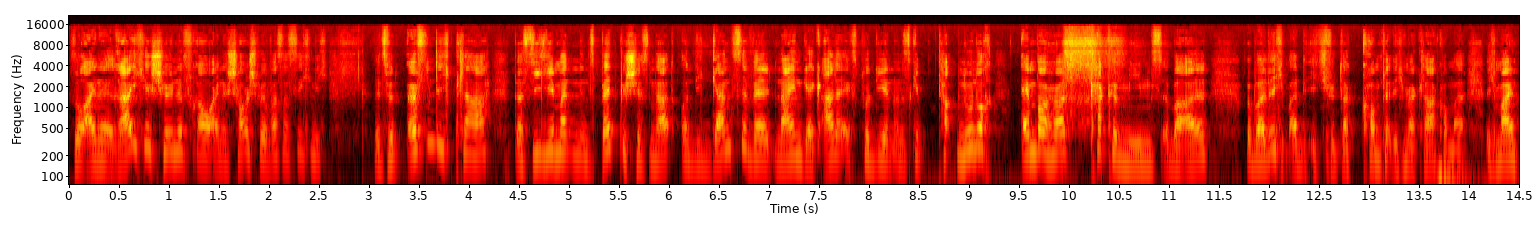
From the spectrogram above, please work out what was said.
so eine reiche, schöne Frau, eine Schauspielerin, was weiß ich nicht. Jetzt wird öffentlich klar, dass sie jemanden ins Bett geschissen hat und die ganze Welt, Nein Gag, alle explodieren und es gibt nur noch Amber Heard Kacke-Memes überall. Überleg, ich würde da komplett nicht mehr klarkommen. Alter. Ich meine,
